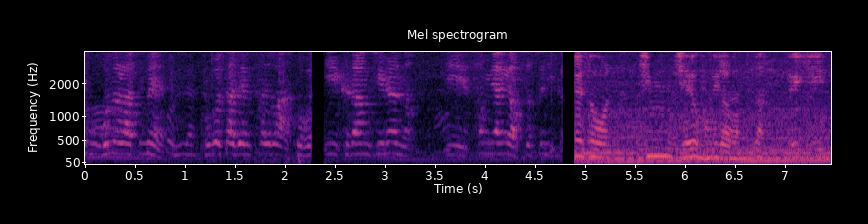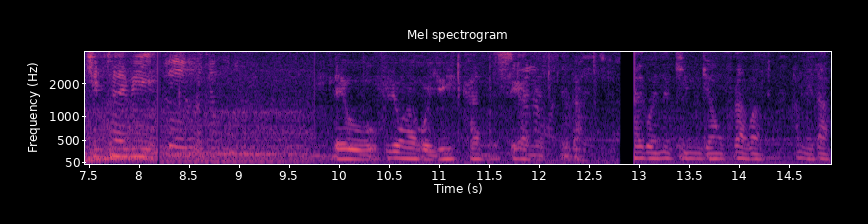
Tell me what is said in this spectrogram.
오늘 아침에 국어사전 찾아봐. 이그 당시는 이 성량이 없었으니까. 에서 온 김재훈이라고 합니다. 여기 질트랩이 매우 훌륭하고 유익한 시간이었습니다. 알고 있는 김경후라고 합니다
